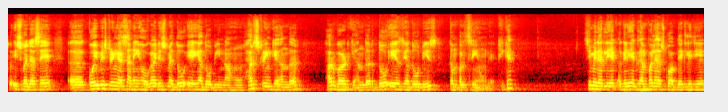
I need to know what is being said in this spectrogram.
तो इस वजह से आ, कोई भी स्ट्रिंग ऐसा नहीं होगा जिसमें दो ए या दो बी ना हो। हर स्ट्रिंग के अंदर हर वर्ड के अंदर दो एज या दो बीज कंपलसरी होंगे ठीक है? सिमिलरली एक अगली एग्जांपल है उसको आप देख लीजिए।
